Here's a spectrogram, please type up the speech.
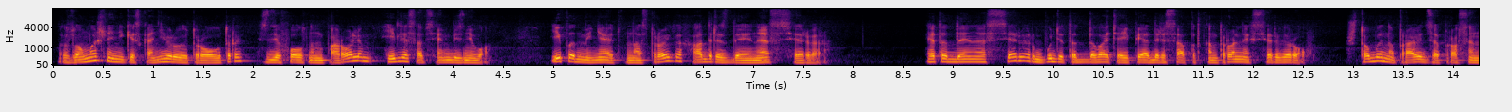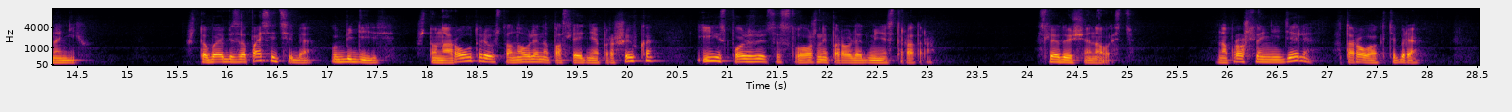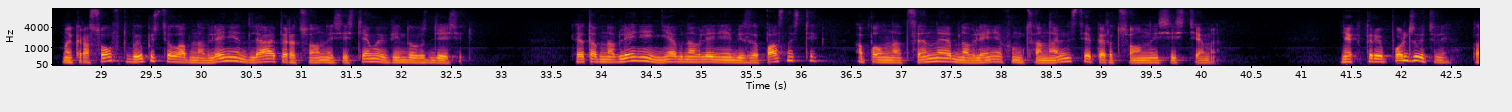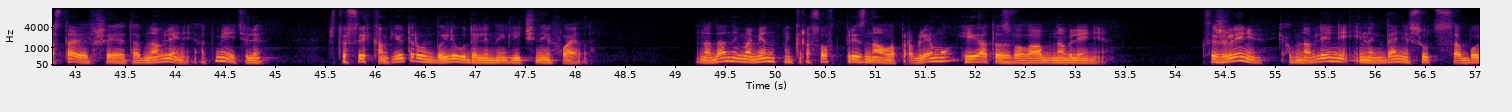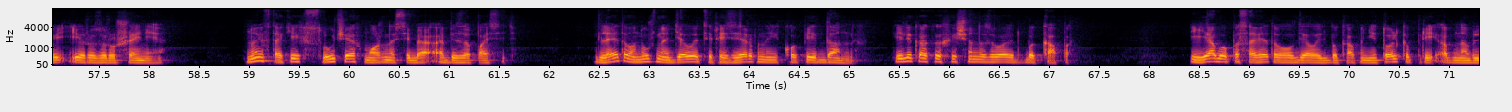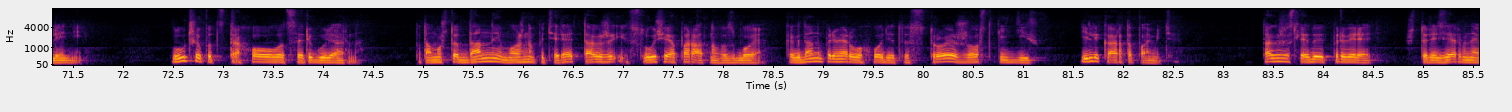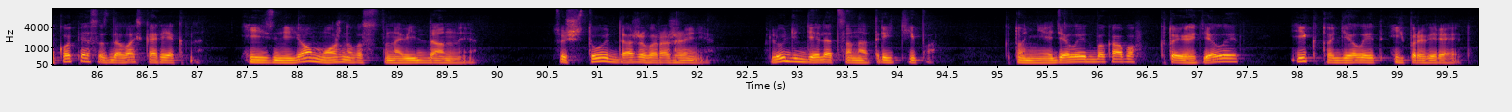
Злоумышленники сканируют роутеры с дефолтным паролем или совсем без него и подменяют в настройках адрес DNS сервера. Этот DNS сервер будет отдавать IP-адреса подконтрольных серверов, чтобы направить запросы на них. Чтобы обезопасить себя, убедитесь, что на роутере установлена последняя прошивка и используется сложный пароль администратора. Следующая новость. На прошлой неделе, 2 октября, Microsoft выпустила обновление для операционной системы Windows 10. Это обновление не обновление безопасности, а полноценное обновление функциональности операционной системы. Некоторые пользователи, поставившие это обновление, отметили – что с их компьютеров были удалены личные файлы. На данный момент Microsoft признала проблему и отозвала обновление. К сожалению, обновления иногда несут с собой и разрушения. Но и в таких случаях можно себя обезопасить. Для этого нужно делать резервные копии данных, или как их еще называют бэкапы. И я бы посоветовал делать бэкапы не только при обновлении. Лучше подстраховываться регулярно – потому что данные можно потерять также и в случае аппаратного сбоя, когда, например, выходит из строя жесткий диск или карта памяти. Также следует проверять, что резервная копия создалась корректно, и из нее можно восстановить данные. Существует даже выражение. Люди делятся на три типа. Кто не делает бэкапов, кто их делает и кто делает и проверяет.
